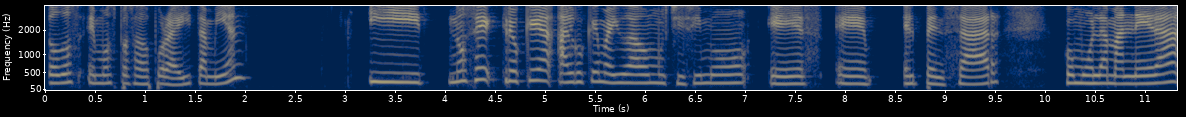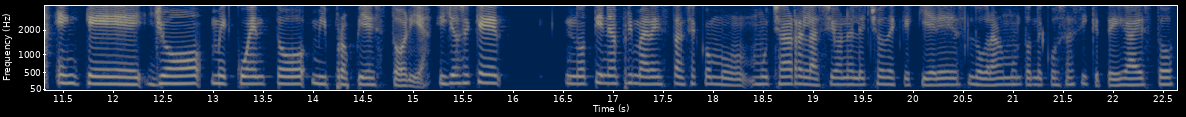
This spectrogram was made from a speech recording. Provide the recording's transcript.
Todos hemos pasado por ahí también. Y no sé, creo que algo que me ha ayudado muchísimo es eh, el pensar como la manera en que yo me cuento mi propia historia. Y yo sé que no tiene a primera instancia como mucha relación el hecho de que quieres lograr un montón de cosas y que te diga esto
